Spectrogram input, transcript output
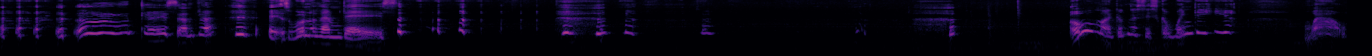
okay, Sandra. It's one of them days. oh my goodness, it's got windy here. Wow.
